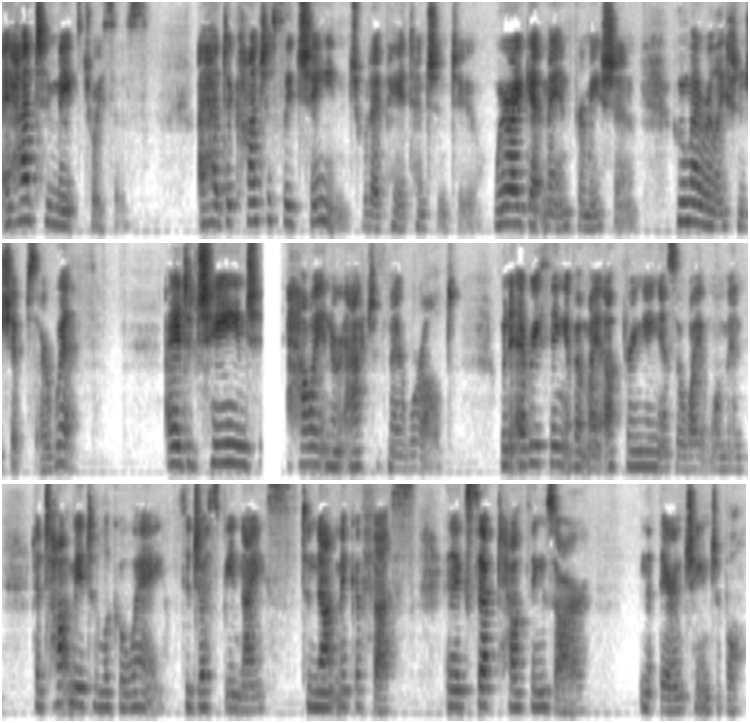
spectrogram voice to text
I had to make choices. I had to consciously change what I pay attention to, where I get my information, who my relationships are with. I had to change how I interact with my world when everything about my upbringing as a white woman had taught me to look away, to just be nice, to not make a fuss, and accept how things are and that they're unchangeable.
